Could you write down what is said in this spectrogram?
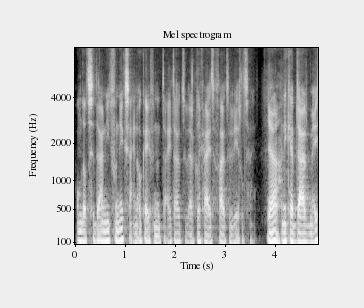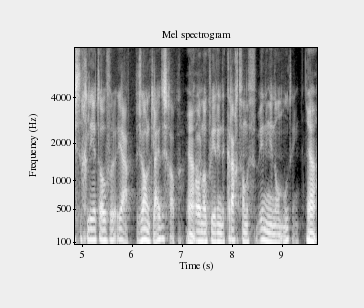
Omdat ze daar niet voor niks zijn. Ook even een tijd uit de werkelijkheid of uit de wereld zijn. ja. En ik heb daar het meeste geleerd over ja, persoonlijk leiderschap. Ja. Gewoon ook weer in de kracht van de verbinding in de ontmoeting. Ja.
